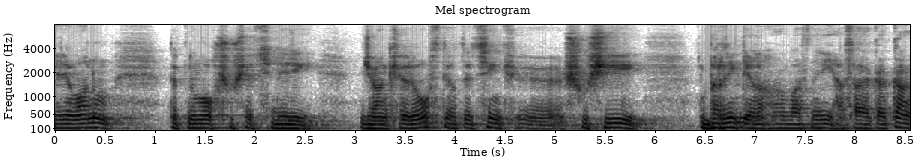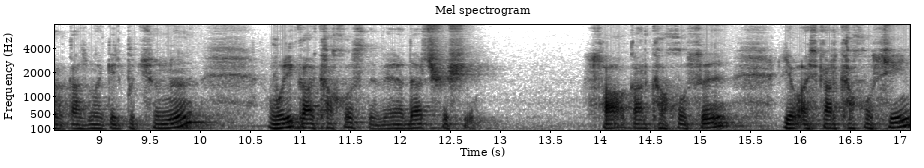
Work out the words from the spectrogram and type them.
Երևանում գտնվող շուշեցիների ջանքերով ստեղծեցինք Շուշիի բռնի տեղահանվածների հասարակական կազմակերպությունը, որի կարգախոսն է վերադարձ Շուշի։ Սա կարգախոս է եւ այս կարգախոսին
